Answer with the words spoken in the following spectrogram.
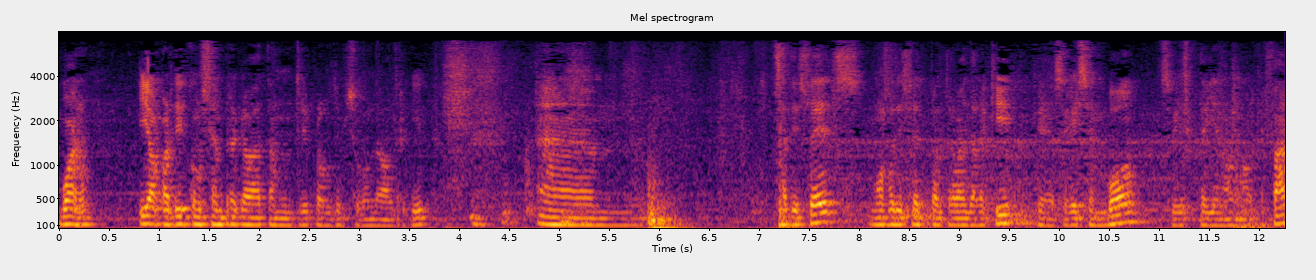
Bueno i el partit com sempre ha acabat amb un triple a l'últim segon de l'altre equip. Eh, satisfets, molt satisfets pel treball de l'equip, que segueix sent bo, segueix creient en el que fa.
